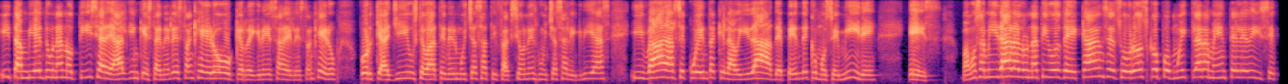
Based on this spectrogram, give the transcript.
y también de una noticia de alguien que está en el extranjero o que regresa del extranjero, porque allí usted va a tener muchas satisfacciones, muchas alegrías y va a darse cuenta que la vida depende como se mire, es Vamos a mirar a los nativos de cáncer. Su horóscopo muy claramente le dice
